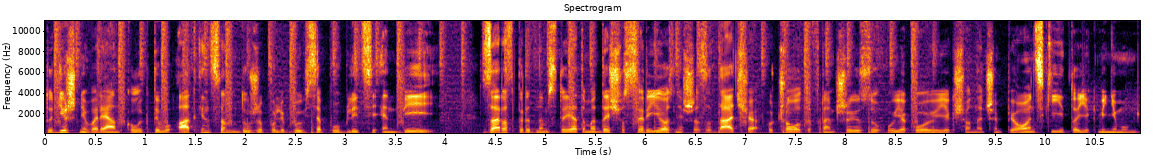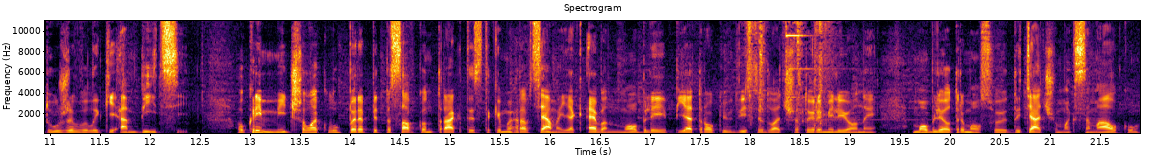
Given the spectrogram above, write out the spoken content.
Тодішній варіант колективу Аткінсон дуже полюбився публіці NBA. Зараз перед ним стоятиме дещо серйозніша задача очолити франшизу, у якої, якщо не чемпіонській, то як мінімум дуже великі амбіції. Окрім Мітчела, клуб перепідписав контракти з такими гравцями, як Еван Моблі 5 років 224 мільйони. Моблі отримав свою дитячу максималку,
